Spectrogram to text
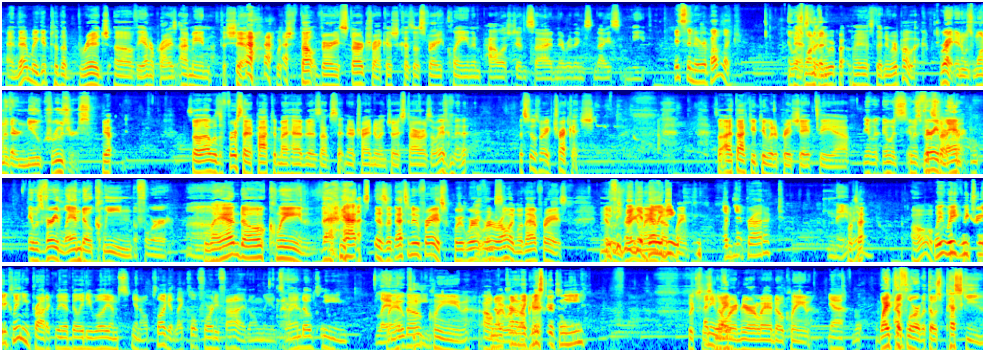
And then we get to the bridge of the Enterprise. I mean, the ship, which felt very Star Trekish because it's very clean and polished inside, and everything's nice and neat. It's the New Republic. It was It's one of the New Repu- it's the New Republic. right, and it was one of their new cruisers. Yep. So that was the first thing that popped in my head as I'm sitting there trying to enjoy Star Wars. Oh, wait a minute, this feels very Trekish. So I thought you two would appreciate the. Uh, It was it was it was very land. It was very Lando clean before. Uh, Lando clean. That Yes. is a that's a new phrase. We're we're, we're think so. rolling with that phrase. It You was think we very get Billy D- clean. Plug that product. maybe. What's that? Oh, We, we we create a cleaning product. We have Billy Dee Williams, you know, plug it like Colt 45. Only it's Lando Clean. Lando, Lando clean. clean. Oh you my know, word. kind of like okay. Mr. Clean. Which is Anyway. nowhere near Orlando clean. Yeah, Wipe the I- floor with those pesky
